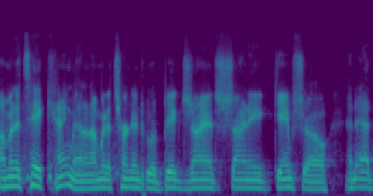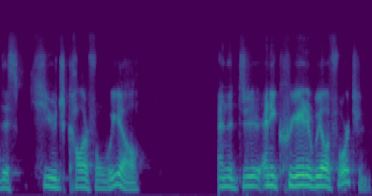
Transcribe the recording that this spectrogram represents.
I'm going to take Hangman and I'm going to turn into a big, giant, shiny game show and add this huge, colorful wheel. And the and he created Wheel of Fortune.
